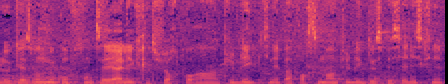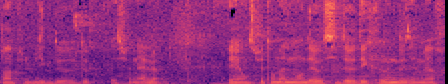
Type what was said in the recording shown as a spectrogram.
l'occasion de me confronter à l'écriture pour un public qui n'est pas forcément un public de spécialistes, qui n'est pas un public de, professionnels. Et ensuite, on m'a demandé aussi d'écrire une deuxième œuvre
